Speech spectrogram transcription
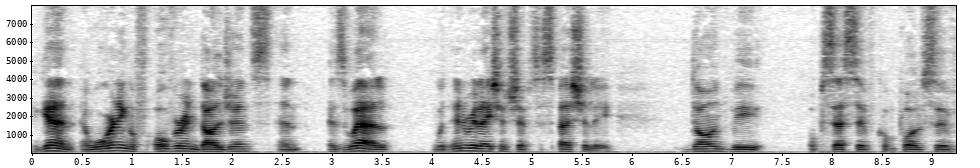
again, a warning of overindulgence and as well within relationships especially don't be obsessive compulsive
